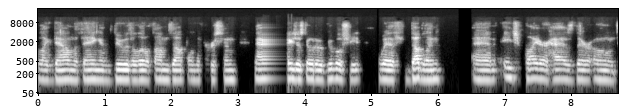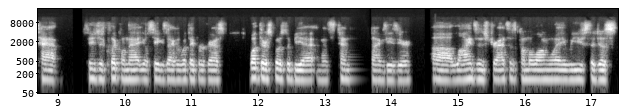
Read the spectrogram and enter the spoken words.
like down the thing and do the little thumbs up on the person. Now you just go to a Google sheet with Dublin, and each player has their own tab. So you just click on that, you'll see exactly what they progress, what they're supposed to be at, and it's 10 times easier. Uh, lines and strats has come a long way. We used to just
